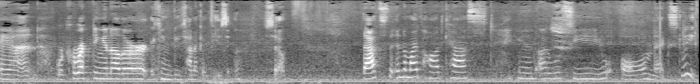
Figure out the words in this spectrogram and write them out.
and we're correcting another, it can be kind of confusing. So that's the end of my podcast, and I will see you all next week.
